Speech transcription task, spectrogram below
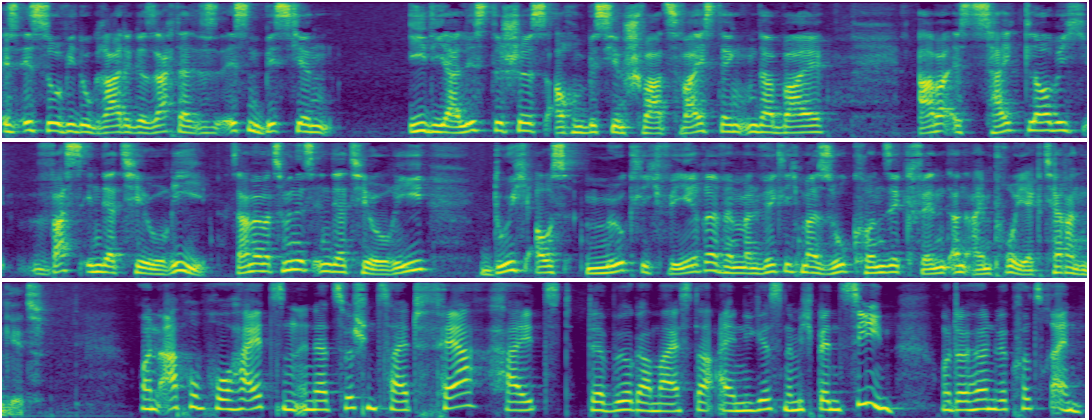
es ist so, wie du gerade gesagt hast, es ist ein bisschen idealistisches, auch ein bisschen Schwarz-Weiß-Denken dabei. Aber es zeigt, glaube ich, was in der Theorie, sagen wir mal zumindest in der Theorie, durchaus möglich wäre, wenn man wirklich mal so konsequent an ein Projekt herangeht. Und apropos Heizen, in der Zwischenzeit verheizt der Bürgermeister einiges, nämlich Benzin. Und da hören wir kurz rein.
